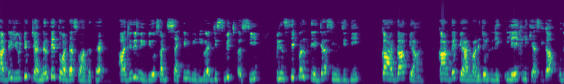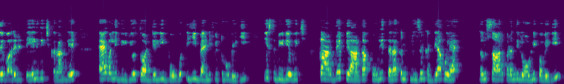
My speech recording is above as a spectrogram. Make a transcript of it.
ਸਾਡੇ YouTube ਚੈਨਲ ਤੇ ਤੁਹਾਡਾ ਸਵਾਗਤ ਹੈ। ਅੱਜ ਦੀ ਵੀਡੀਓ ਸਾਡੀ ਸੈਕਿੰਡ ਵੀਡੀਓ ਹੈ, ਜਿਸ ਵਿੱਚ ਅਸੀਂ ਪ੍ਰਿੰਸੀਪਲ ਤੇਜਾ ਸਿੰਘ ਜੀ ਦੀ ਘਰ ਦਾ ਪਿਆਰ, ਘਰ ਦੇ ਪਿਆਰ ਬਾਰੇ ਜੋ ਲਿਖ- ਲੇਖ ਲਿਖਿਆ ਸੀਗਾ, ਉਹਦੇ ਬਾਰੇ ਡਿਟੇਲ ਵਿੱਚ ਕਰਾਂਗੇ। ਇਹ ਵਾਲੀ ਵੀਡੀਓ ਤੁਹਾਡੇ ਲਈ ਬਹੁਤ ਹੀ ਬੈਨੀਫਿਟ ਹੋਵੇਗੀ। ਇਸ ਵੀਡੀਓ ਵਿੱਚ ਘਰ ਦੇ ਪਿਆਰ ਦਾ ਪੂਰੀ ਤਰ੍ਹਾਂ ਕਨਕਲੂਜਨ ਕੱਢਿਆ ਹੋਇਆ ਹੈ। ਤੁਹਾਨੂੰ ਸਾਰ ਪੜਨ ਦੀ ਲੋੜ ਨਹੀਂ ਪਵੇਗੀ।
